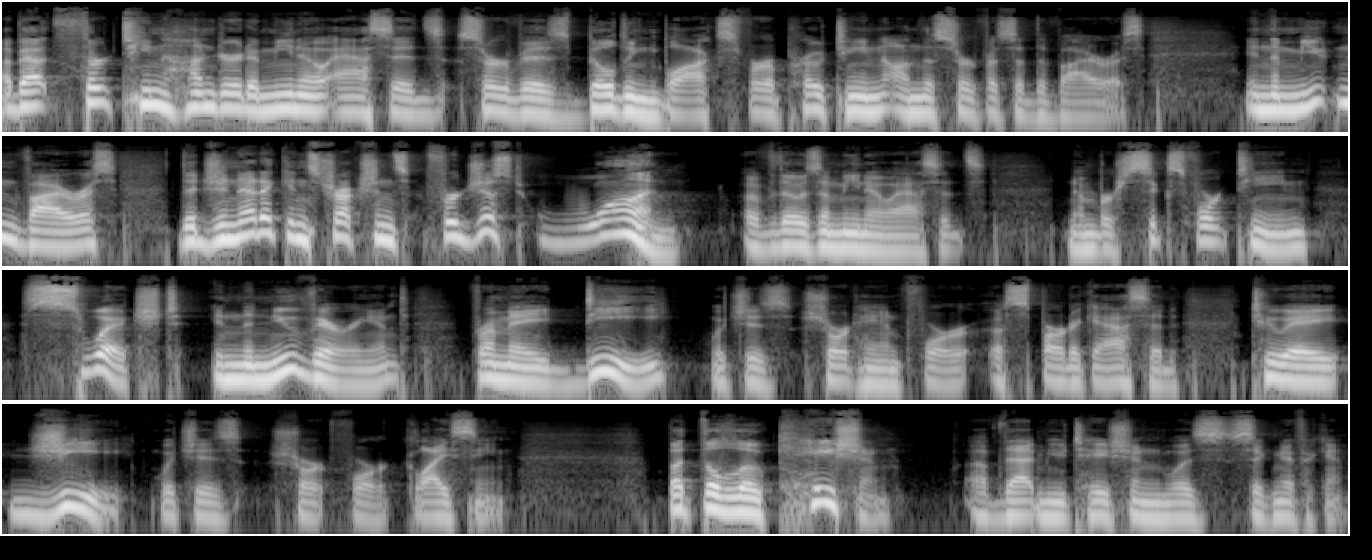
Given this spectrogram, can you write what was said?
About 1,300 amino acids serve as building blocks for a protein on the surface of the virus. In the mutant virus, the genetic instructions for just one of those amino acids, number 614, switched in the new variant from a D, which is shorthand for aspartic acid, to a G, which is short for glycine. But the location of that mutation was significant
